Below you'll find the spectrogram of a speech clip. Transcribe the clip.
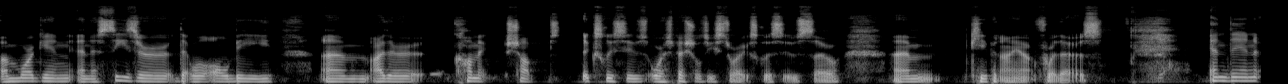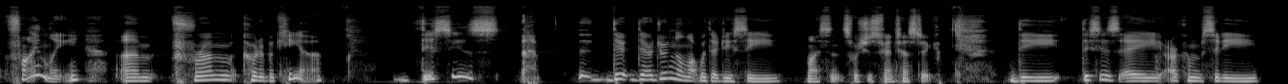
a Morgan and a Caesar that will all be, um, either comic shop exclusives or specialty store exclusives. So, um, keep an eye out for those. And then finally, um, from Kotobukiya, this is they're they're doing a lot with their DC license, which is fantastic. The this is a Arkham City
